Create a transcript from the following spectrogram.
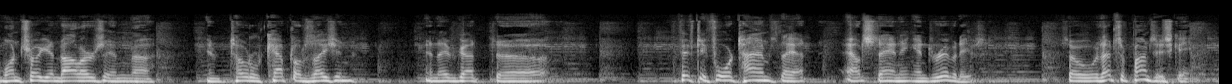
one trillion dollars in uh, in total capitalization, and they've got uh, 54 times that outstanding in derivatives. So that's a Ponzi scheme.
